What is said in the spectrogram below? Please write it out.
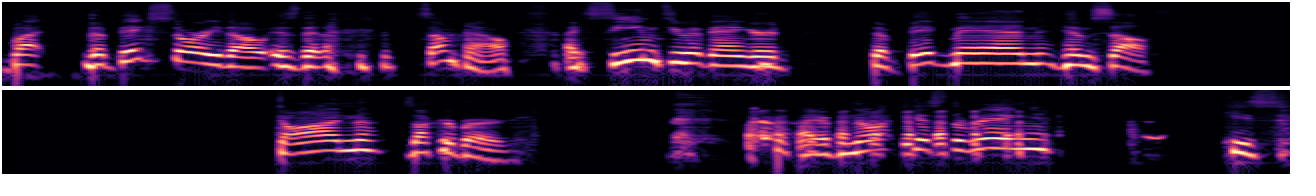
but the big story though is that somehow I seem to have angered the big man himself. Don Zuckerberg. I have not kissed the ring. He's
